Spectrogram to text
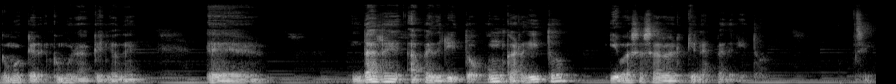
¿cómo, era aquello de, eh, dale a Pedrito un carguito y vas a saber quién es Pedrito? Sí.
